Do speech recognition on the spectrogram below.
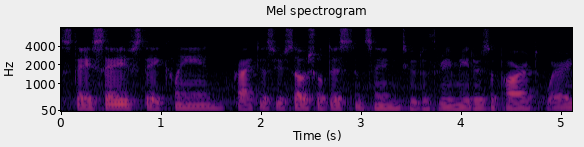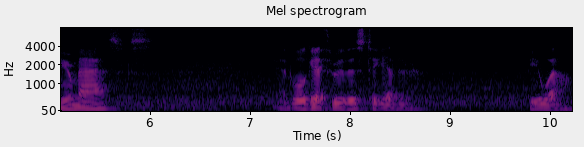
Stay safe, stay clean, practice your social distancing, two to three meters apart, wear your masks, and we'll get through this together. Be well.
